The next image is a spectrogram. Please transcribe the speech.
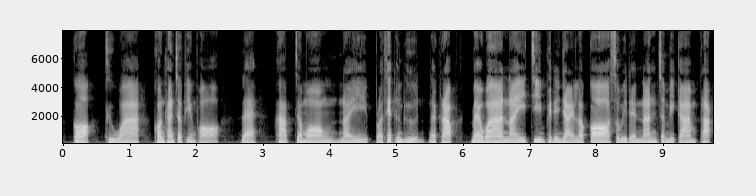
ๆ ก็ถือว่าค่อนข้างจะเพียงพอ และหากจะมองในประเทศอื่นๆนะครับ แม้ว่าในจีนแผ่นดินใหญ่แล้วก็สวีเดนนั้นจะมีการผลัก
